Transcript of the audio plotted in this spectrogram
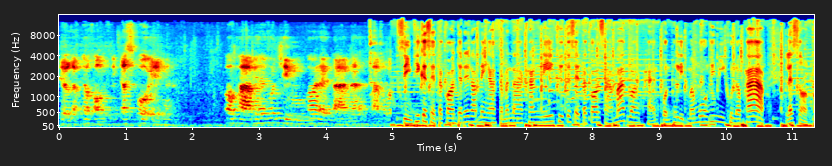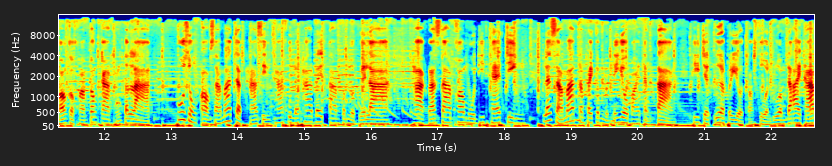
เจอกับเจ้าของจัสโก ก็พาไปให้เขาชิมก็อะไรต่างๆนะพาเขาสิ่งที่เกษตรกรจะได้รับในงานสัมมนาครั้งนี้ คือเกษตรกรสามารถวางแผนผลผลิตมะม่วงให้มีคุณภาพ และสอดคล้องกับความต้องการของตลาด ผู้ส่งออกสามารถจัดหาสินค้าคุณภาพได้ตามกำหนดเวลา ภาครัฐทราบข้อมูลที่แท้จริง และสามารถนำไปกำหนดนโยบายต่างๆ ที่จะเอื้อประโยชน์ต่อส่วนรวมได้ครับ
